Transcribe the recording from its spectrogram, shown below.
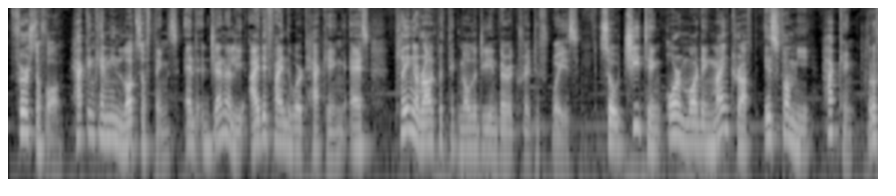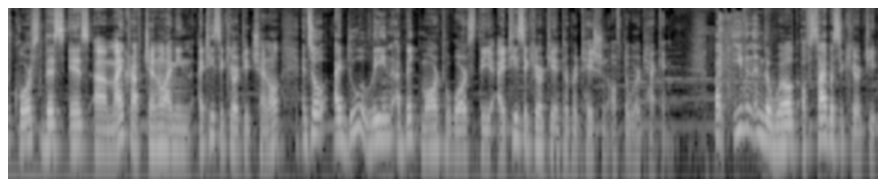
First of all, hacking can mean lots of things, and generally I define the word hacking as playing around with technology in very creative ways. So cheating or modding Minecraft is for me hacking. But of course this is a Minecraft channel, I mean IT security channel, and so I do lean a bit more towards the IT security interpretation of the word hacking. But even in the world of cybersecurity,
